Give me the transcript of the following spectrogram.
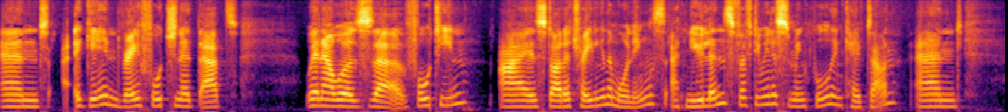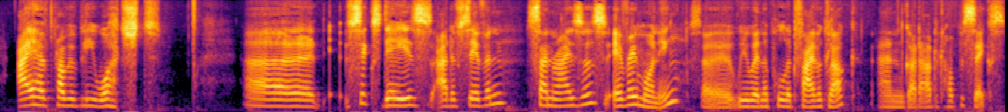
And again, very fortunate that when I was uh, 14, I started training in the mornings at Newlands 50 meter swimming pool in Cape Town. And I have probably watched uh, six days out of seven sunrises every morning. So we were in the pool at five o'clock and got out at half past six.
